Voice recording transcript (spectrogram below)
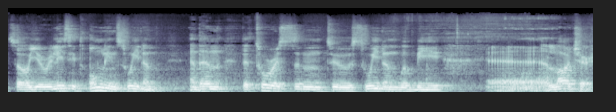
So you release it only in Sweden, and then the tourism to Sweden will be uh, larger.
